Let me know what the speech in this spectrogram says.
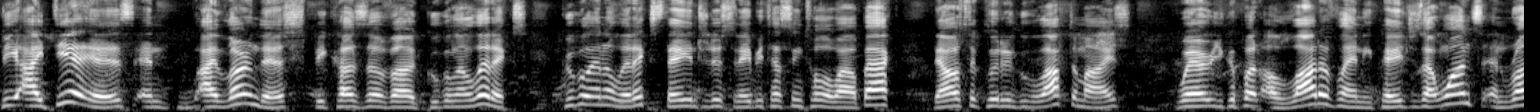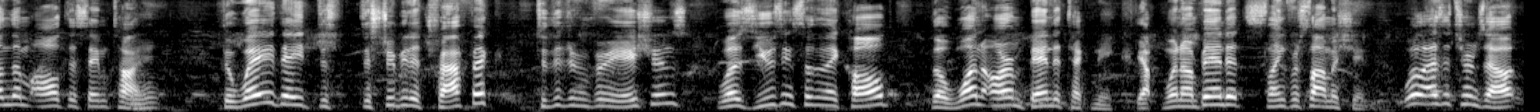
The idea is, and I learned this because of uh, Google Analytics. Google Analytics, they introduced an A/B testing tool a while back. Now it's included in Google Optimize, where you could put a lot of landing pages at once and run them all at the same time. Mm-hmm. The way they dis- distributed traffic to the different variations was using something they called the one-arm bandit technique. Yep. One-arm bandit, slang for slot machine. Well, as it turns out,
